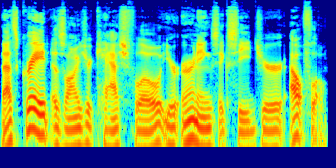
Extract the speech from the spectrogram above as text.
That's great as long as your cash flow, your earnings exceed your outflow.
